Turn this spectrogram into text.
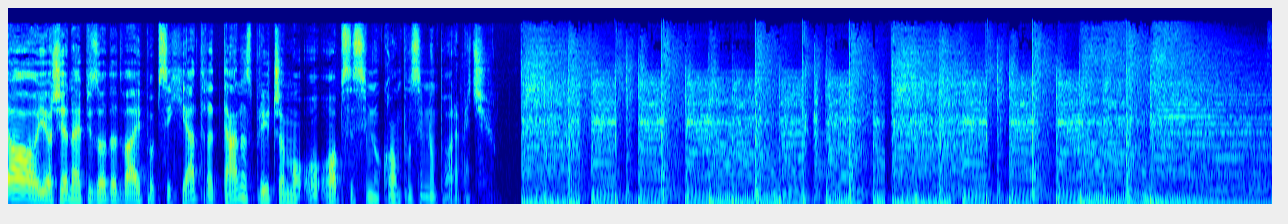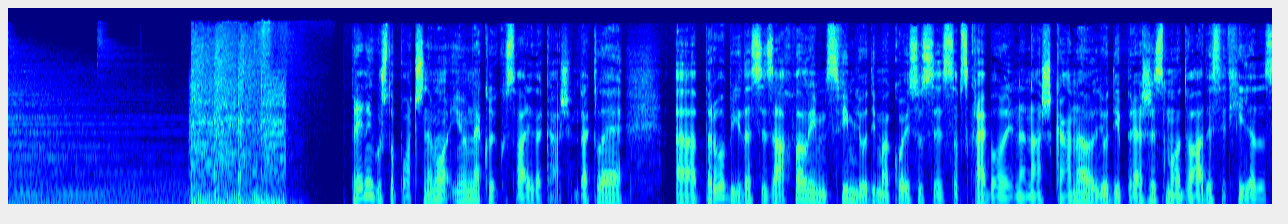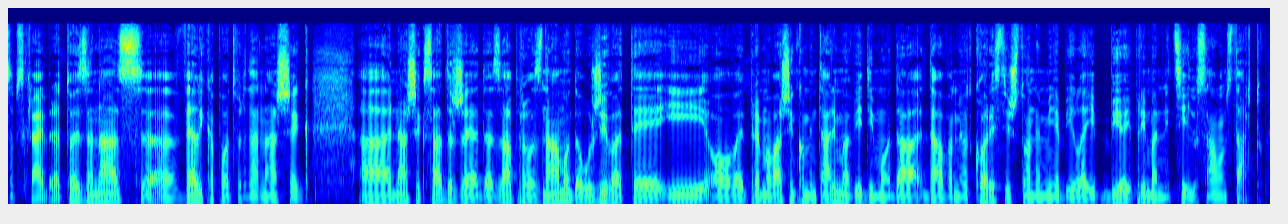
Ćao, još jedna epizoda dva i po psihijatra. Danas pričamo o obsesivno-kompulsivnom poremećaju. Pre nego što počnemo, imam nekoliko stvari da kažem. Dakle, prvo bih da se zahvalim svim ljudima koji su se subscribe-ovali na naš kanal. Ljudi, prešli smo 20.000 subscribera. To je za nas velika potvrda našeg, našeg sadržaja, da zapravo znamo da uživate i ovaj, prema vašim komentarima vidimo da, da vam je od koristi, što nam je bila, bio i primarni cilj u samom startu.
